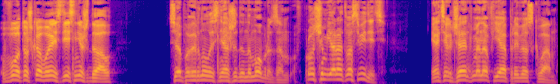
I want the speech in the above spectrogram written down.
«Вот уж кого я здесь не ждал!» «Все повернулось неожиданным образом. Впрочем, я рад вас видеть. Этих джентльменов я привез к вам.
